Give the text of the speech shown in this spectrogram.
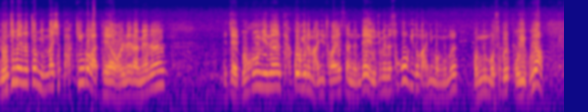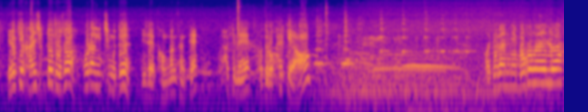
요즘에는 좀 입맛이 바뀐 것 같아요. 원래라면은 이제 무궁이는 닭고기를 많이 좋아했었는데 요즘에는 소고기도 많이 먹는, 걸- 먹는 모습을 보이고요. 이렇게 간식도 줘서 호랑이 친구들 이제 건강 상태 확인해 보도록 할게요. 어디 갔니? 무궁아 일로 와.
